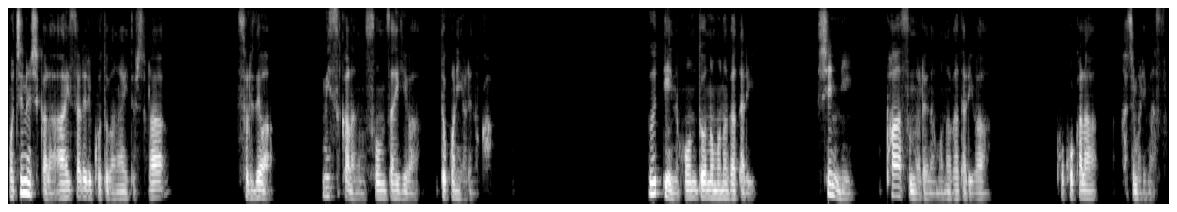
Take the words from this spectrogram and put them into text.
持ち主から愛されることがないとしたら、それでは自らの存在意義はどこにあるのか。ウッディの本当の物語、真にパーソナルな物語は、ここから始まります。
